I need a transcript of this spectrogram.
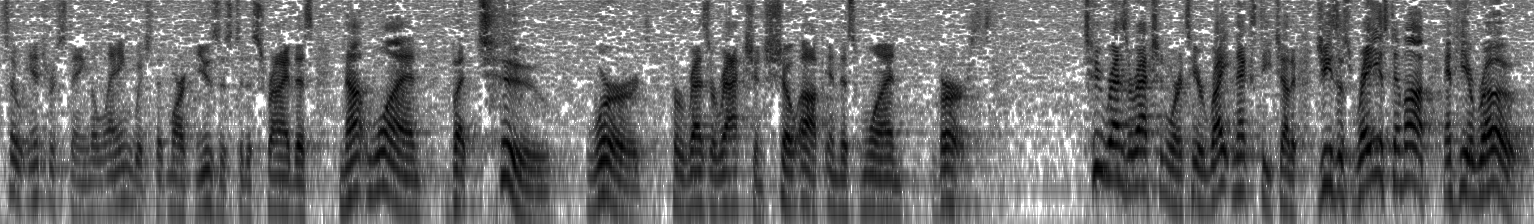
So interesting, the language that Mark uses to describe this. Not one, but two words for resurrection show up in this one verse. Two resurrection words here right next to each other. Jesus raised him up and he arose.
